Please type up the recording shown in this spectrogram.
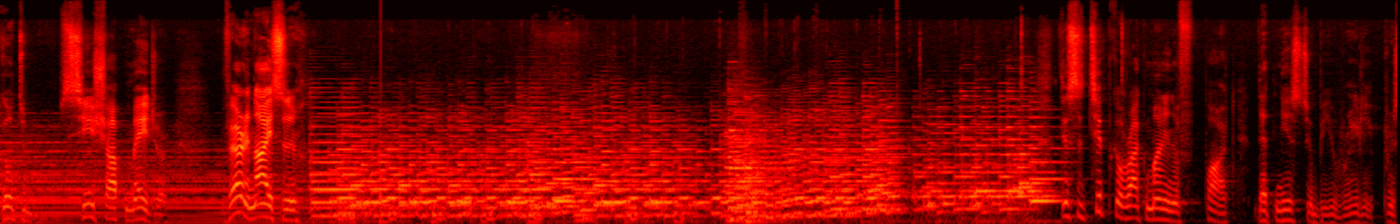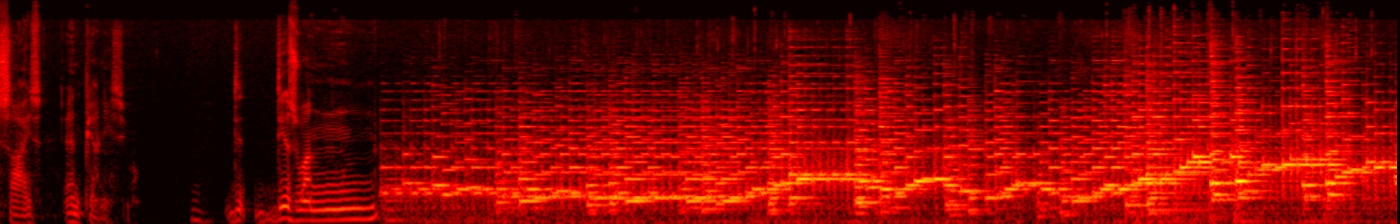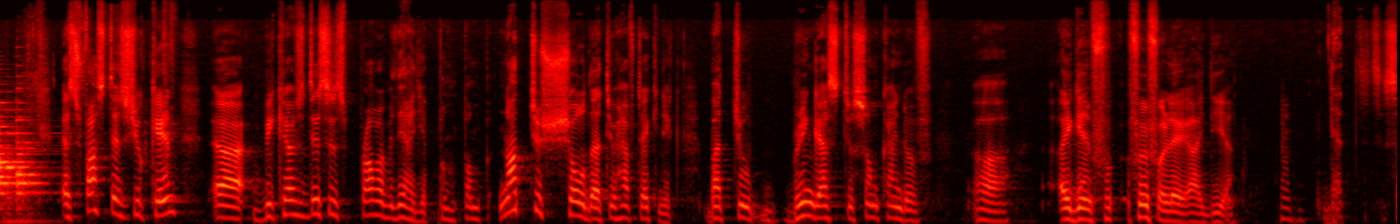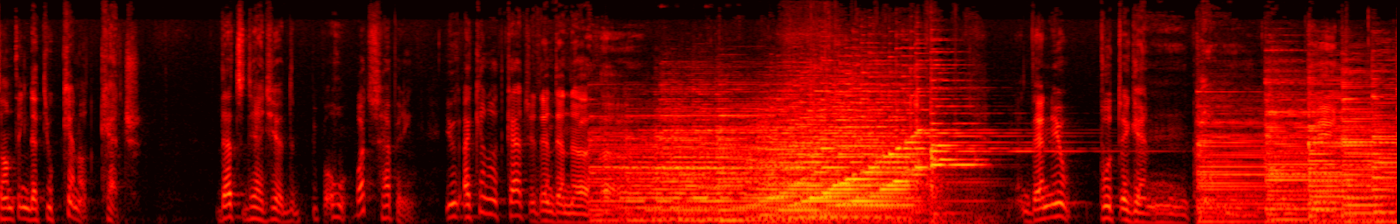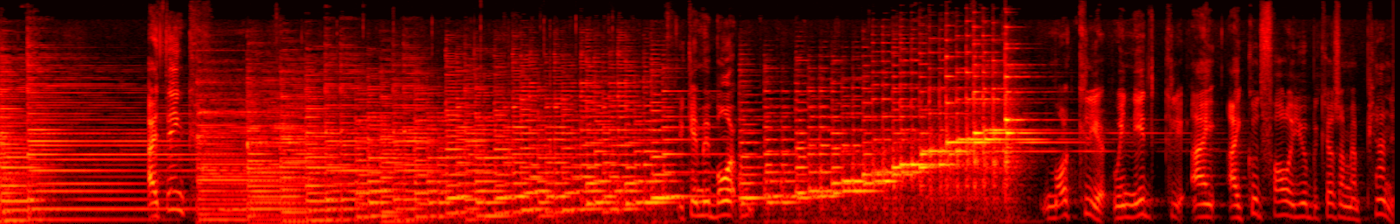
go to C sharp major. Very nice. uh, This is a typical Rachmaninoff part that needs to be really precise and pianissimo. Th- this one. As fast as you can, uh, because this is probably the idea. Pum, pum, not to show that you have technique, but to bring us to some kind of, uh, again, f- feu idea. That's something that you cannot catch. That's the idea. The people, oh, what's happening? You, I cannot catch it. And then, uh, uh, and then you put again. I think can be more more clear. We need clear. I, I could follow you because I'm a pianist.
